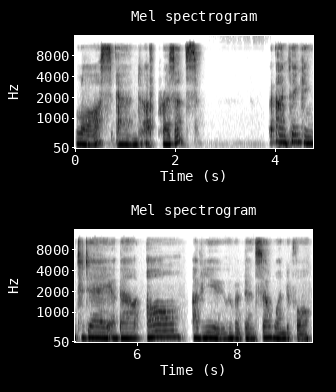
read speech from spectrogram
loss and of presence. But I'm thinking today about all of you who have been so wonderful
